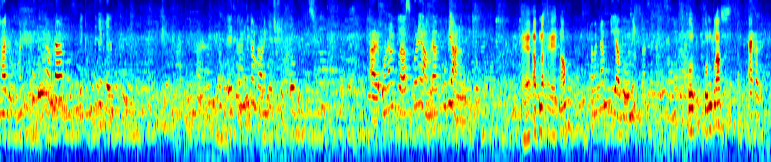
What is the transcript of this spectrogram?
ভালো মানে খুবই আমরা এখান থেকে হেল্পফুল এখান থেকে আমরা অনেক কিছু শিখতেও পেরেছি। আর ওনার ক্লাস করে আমরা খুবই আনন্দিত। হ্যাঁ, আপনার নাম? আমার নাম টিয়া ভৌমিক ক্লাস কোন ক্লাস? একাদশ।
